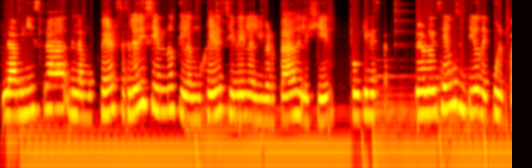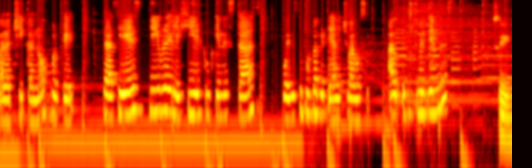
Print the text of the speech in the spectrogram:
la ministra de la Mujer se salió diciendo que las mujeres tienen la libertad de elegir con quién están. Pero lo decía en un sentido de culpa a la chica, ¿no? Porque, sea, si es libre de elegir con quién estás, pues es tu culpa que te hayan hecho algo así. ¿Me entiendes? Sí.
